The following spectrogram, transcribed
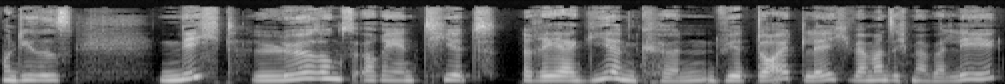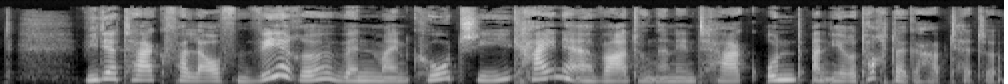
Und dieses nicht lösungsorientiert reagieren können wird deutlich, wenn man sich mal überlegt, wie der Tag verlaufen wäre, wenn mein Coachie keine Erwartung an den Tag und an ihre Tochter gehabt hätte.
